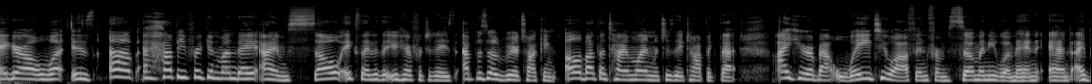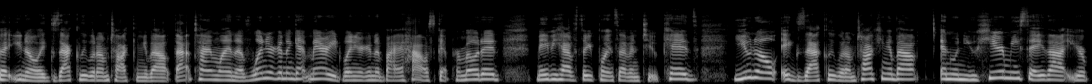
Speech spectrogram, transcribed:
Hey girl, what is up? Happy freaking Monday. I am so excited that you're here for today's episode. We are talking all about the timeline, which is a topic that I hear about way too often from so many women. And I bet you know exactly what I'm talking about. That timeline of when you're going to get married, when you're going to buy a house, get promoted, maybe have 3.72 kids. You know exactly what I'm talking about. And when you hear me say that, you're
